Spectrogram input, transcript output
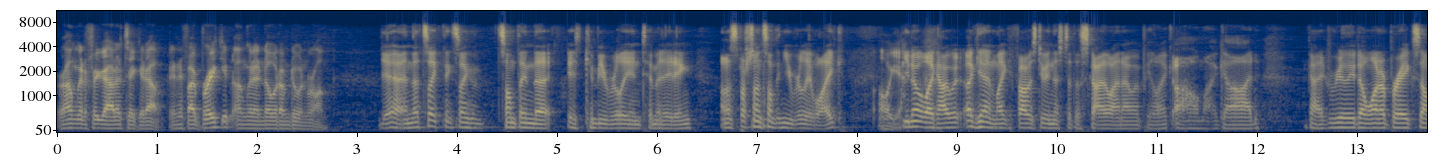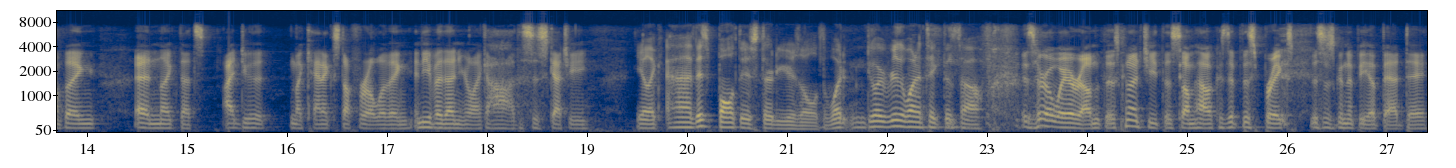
or I'm gonna figure out how to take it out. And if I break it, I'm gonna know what I'm doing wrong. yeah, and that's like something something that it can be really intimidating, especially on something you really like. Oh yeah. You know, like I would again, like if I was doing this to the skyline, I would be like, oh my god, like, I really don't want to break something, and like that's I do the mechanic stuff for a living, and even then you're like, ah, this is sketchy. You're like, ah, this bolt is 30 years old. What do I really want to take this off? Is there a way around this? Can I cheat this somehow? Because if this breaks, this is going to be a bad day.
